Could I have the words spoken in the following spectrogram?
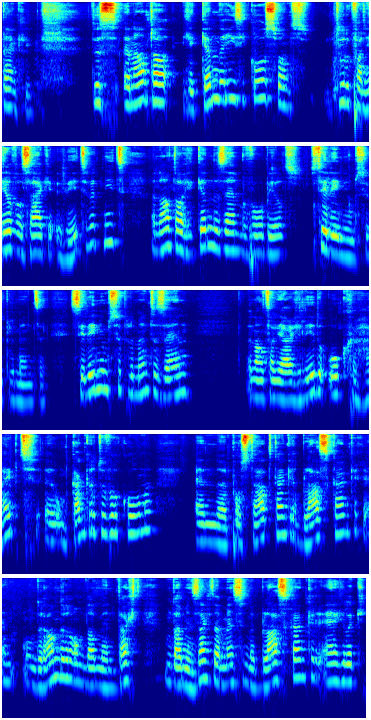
dank u. Dus een aantal gekende risico's, want natuurlijk van heel veel zaken weten we het niet. Een aantal gekende zijn bijvoorbeeld seleniumsupplementen. Seleniumsupplementen zijn een aantal jaar geleden ook gehyped eh, om kanker te voorkomen. En uh, prostaatkanker, blaaskanker. En onder andere omdat men, dacht, omdat men zag dat mensen met blaaskanker eigenlijk,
